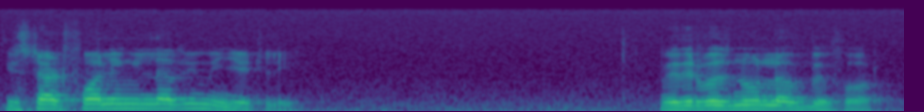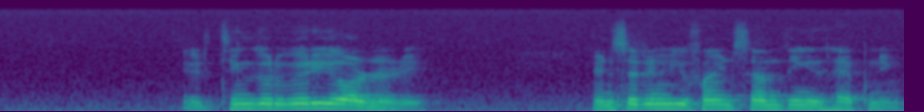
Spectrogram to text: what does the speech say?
You start falling in love immediately, where there was no love before. Things were very ordinary, and suddenly you find something is happening.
